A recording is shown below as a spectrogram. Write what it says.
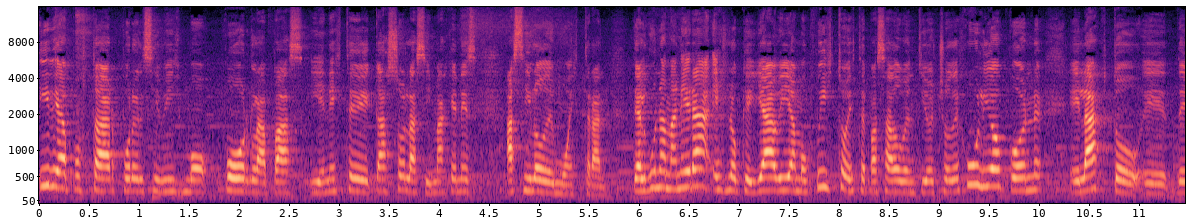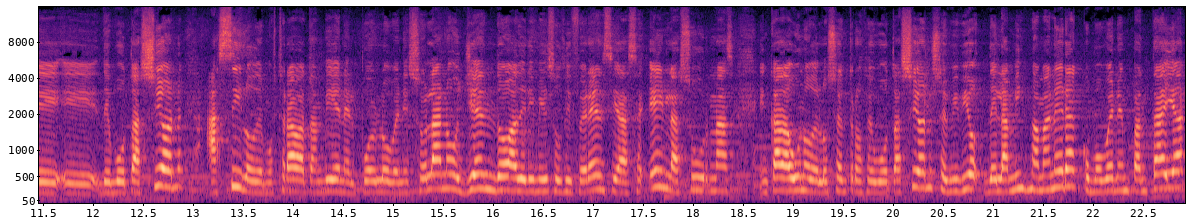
y de apostar por el civismo, por la paz. Y en este caso las imágenes así lo demuestran. De alguna manera es lo que ya habíamos visto este pasado 28 de julio con el acto eh, eh, de votación. Así lo demostraba también el pueblo venezolano yendo a dirimir sus diferencias en las urnas, en cada uno de los centros de votación. Se vivió de la misma manera como ven en pantalla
